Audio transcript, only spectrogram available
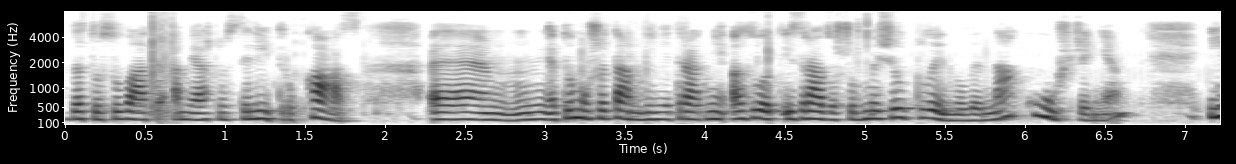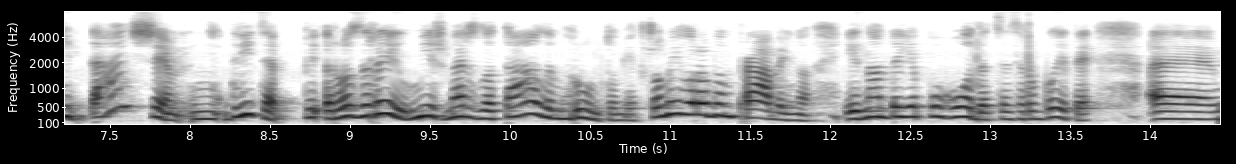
Застосувати аміачну селітру каз, е, тому що там є нітратний азот, і зразу, щоб ми ще вплинули на кущення. І далі, дивіться, розрив між мерзлоталим ґрунтом, якщо ми його робимо правильно, і нам дає погода це зробити. Е,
